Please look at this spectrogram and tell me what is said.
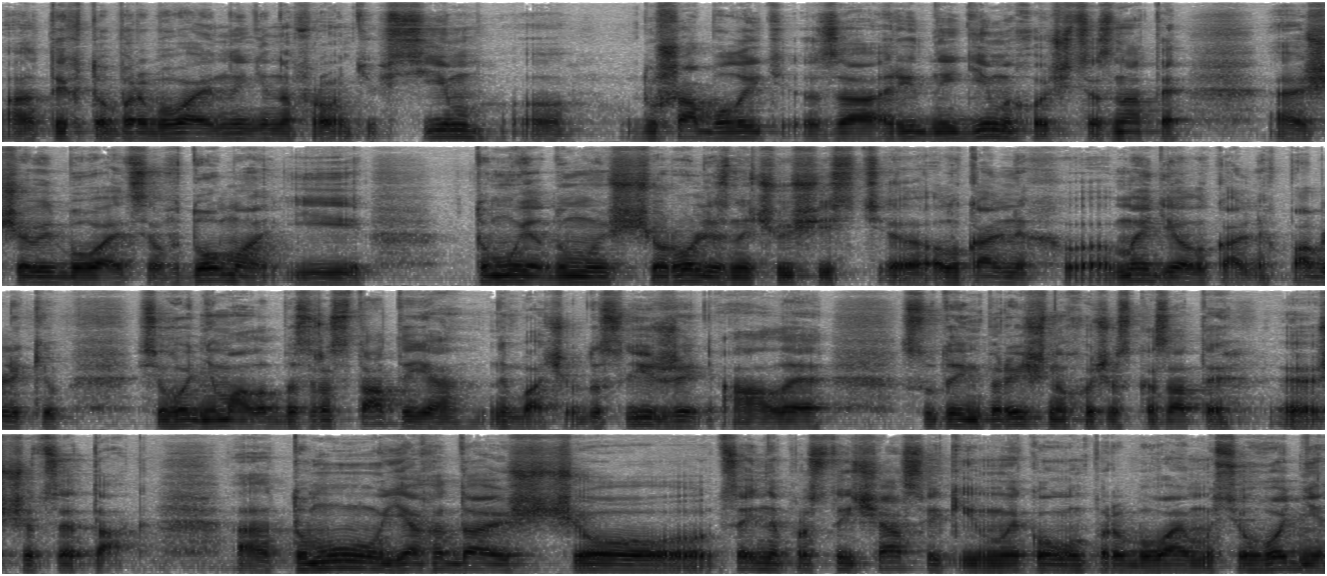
е, тих, хто перебуває нині на фронті. Всім е, душа болить за рідний дім і хочеться знати, що відбувається вдома. І тому я думаю, що роль і значущість е, локальних е, медіа, локальних пабліків сьогодні мала би зростати. Я не бачив досліджень, але суто емпірично хочу сказати, е, що це так. Тому я гадаю, що цей непростий час, в якому ми перебуваємо сьогодні,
